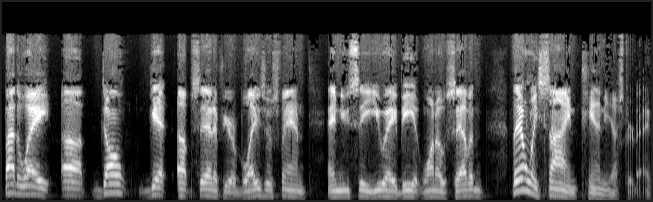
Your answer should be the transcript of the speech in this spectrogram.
by the way, uh, don't get upset if you're a Blazers fan and you see UAB at 107. They only signed 10 yesterday.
